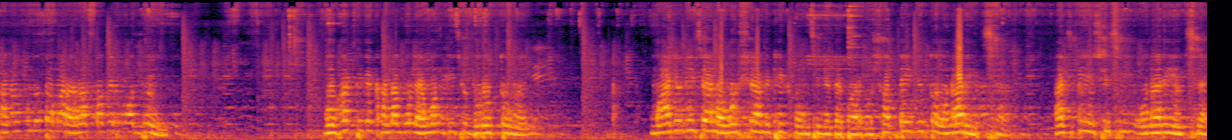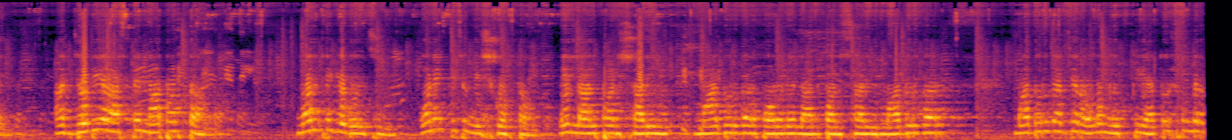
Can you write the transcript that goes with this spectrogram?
খানাকুলো তো আমার আরামবাগের মধ্যেই গোঘাট থেকে খানাকুল এমন কিছু দূরত্ব নয় মা যদি চান, অবশ্যই আমি ঠিক পৌঁছে যেতে পারব। সবটাই কিন্তু ওনার ইচ্ছা। আজকে এসেছি ওনারই ইচ্ছাই আর যদি আসতে না পারতাম, মন থেকে বলছি, অনেক কিছু মিস করতাম। এই লাল পাড় শাড়ি, মা দুর্গার পরনে লাল পাড় শাড়ি, মা দুর্গার মা দুর্গার যে রণমূর্তি এত সুন্দর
